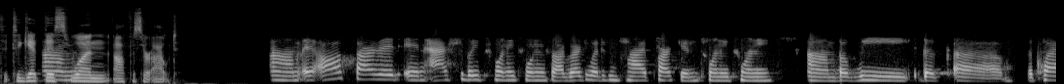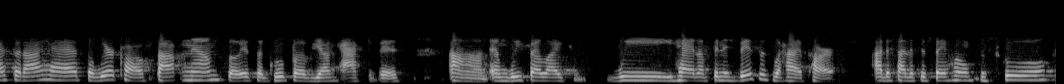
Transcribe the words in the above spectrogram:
to, to get this um, one officer out? Um, it all started in actually 2020. So I graduated from Hyde Park in 2020. Um, but we, the uh, the class that I had, so we're called Stop Them. So it's a group of young activists, um, and we felt like we had unfinished business with Hyde Park. I decided to stay home from school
